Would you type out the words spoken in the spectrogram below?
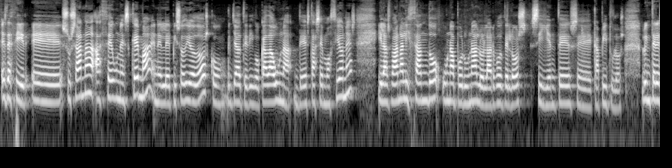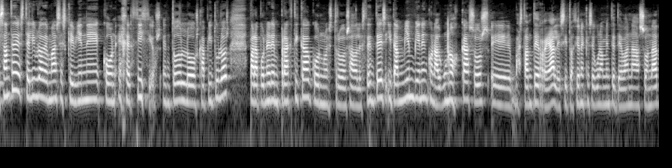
Es decir, eh, Susana hace un esquema en el episodio 2 con, ya te digo, cada una de estas emociones y las va analizando una por una a lo largo de los siguientes eh, capítulos. Lo interesante de este libro además es que viene con ejercicios en todos los capítulos para poner en práctica con nuestros adolescentes y también vienen con algunos casos eh, bastante reales, situaciones que seguramente te van a sonar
